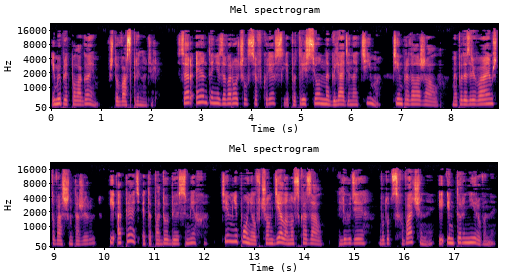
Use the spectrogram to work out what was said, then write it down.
и мы предполагаем, что вас принудили. Сэр Энтони заворочился в кресле, потрясенно глядя на Тима. Тим продолжал. «Мы подозреваем, что вас шантажируют». И опять это подобие смеха. Тим не понял, в чем дело, но сказал. «Люди будут схвачены и интернированы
